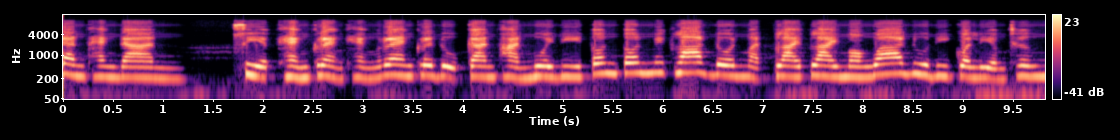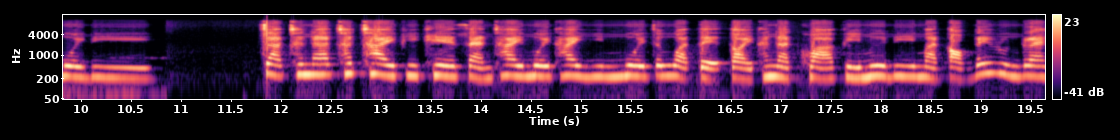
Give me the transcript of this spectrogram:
ดันแทงดันเสียบแข็งแกร่งแข็งแรงกระดูกการผ่านมวยดีต้นต้นไม่พลาดโดนหมัดปลายปลายมองว่าดูดีกว่าเหลี่ยมเชิงมวยดี จากชนะชัดชัยพีเคแสนชัยมวยไทยยิมมวยจังหวะเตะต่อยถนัดขวาฝีมือดีหมัดออกได้รุนแรง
